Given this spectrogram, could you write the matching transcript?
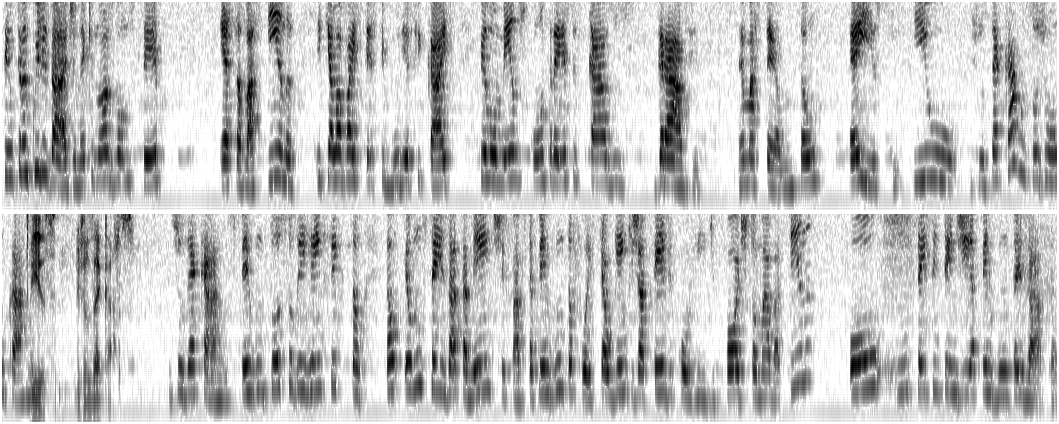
tenho tranquilidade, né, que nós vamos ter essa vacina e que ela vai ser segura e eficaz, pelo menos contra esses casos graves, né, Marcelo? Então, é isso. E o José Carlos ou João Carlos? Isso, José Carlos. José Carlos perguntou sobre reinfecção. Então, eu não sei exatamente, Fábio, se a pergunta foi se alguém que já teve Covid pode tomar vacina, ou não sei se entendi a pergunta exata.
